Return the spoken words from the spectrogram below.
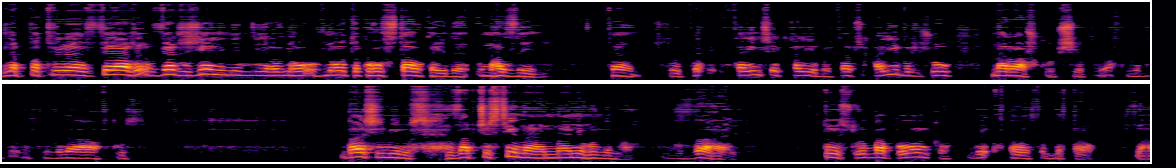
Для підтвердження в нього, в нього такого вставка йде у магазині. Це, це, це інший калібр. Це взагалі калібр йшов на рашку взагалі, не в курсі. Далі мінус. Запчастей на, на нього немає. Взагалі. Тобто люба поломка, ви осталися без травм. Все.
